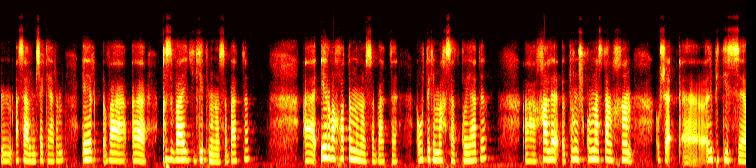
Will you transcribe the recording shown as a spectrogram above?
mm, asalim shakarim er va e, qiz va yigit munosabati e, er va xotin munosabati o'rtaga maqsad qo'yadi. E, hali turmush qurmasdan ham o'sha e, repetitsiya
